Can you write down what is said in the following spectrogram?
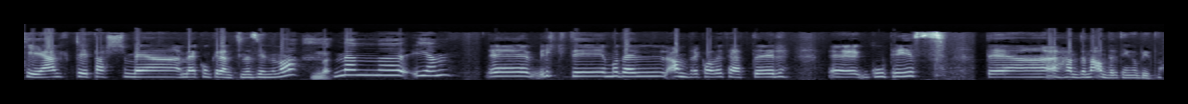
helt i pers med, med konkurrentene sine nå. Nei. Men uh, igjen, eh, riktig modell, andre kvaliteter, eh, god pris. Det, han, den har andre ting å by på.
